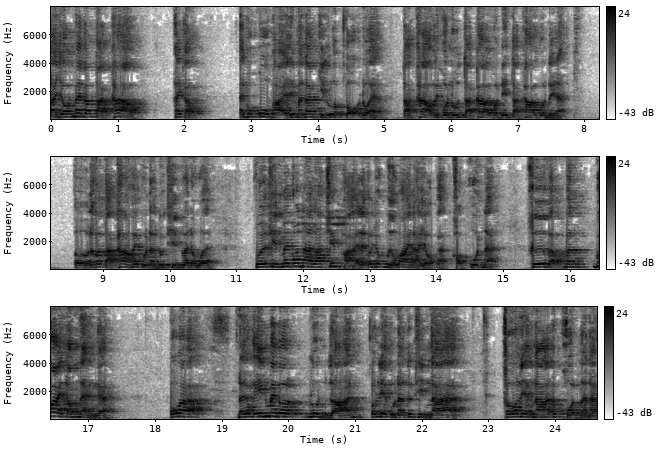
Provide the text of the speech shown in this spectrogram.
นายกแม่ก็ตักข้าว ให้กับไอ้พวกกู้ภัยที่มานั่งกินรวบโต๊ะด้วย ตักข้าวให้คนนู้นตักข้าวให้คนนี้ ตักข้าวให้คนนี้น่ะเออแล้วก็ตักข้าวให้คุณอนุทินด้วยนะเว้ยคุณอนุทินแม่ก็น่ารักชิบหายเลยก็ยกมือไหว้นายกอะ ขอบคุณน่ะ คือแบบมันไหว้ตำแหน่งไงเพราะว่านายกเองแม่ก็รุ่นหลานเขาเรียกคุณอนุทินนา เขาก็เรียกนาทุกคนนะนะ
